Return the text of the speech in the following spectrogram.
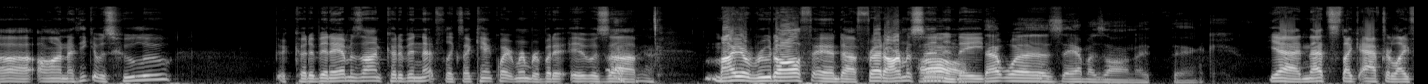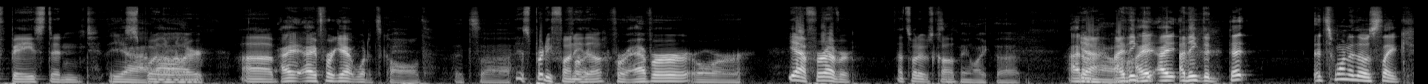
Uh, on I think it was Hulu. It could have been Amazon, could have been Netflix. I can't quite remember, but it, it was uh, Oh, yeah. Maya Rudolph and uh, Fred Armisen, Oh, and they that was Amazon, I think. yeah, and that's like afterlife based. And Yeah. spoiler um, alert, uh, I I forget what it's called. It's uh it's pretty funny For- though. forever or Yeah, forever. That's what it was called. something like that. I don't yeah, know. I think I, I, I think the that it's one of those like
